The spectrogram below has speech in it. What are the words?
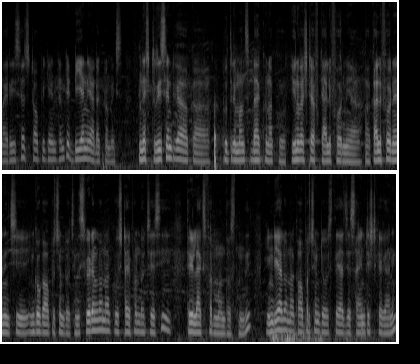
my research topic ఏంటంటే డిఎన్ఏ అడక్టోమిక్స్. నెక్స్ట్ రీసెంట్గా ఒక టూ త్రీ మంత్స్ బ్యాక్ నాకు యూనివర్సిటీ ఆఫ్ కాలిఫోర్నియా కాలిఫోర్నియా నుంచి ఇంకొక ఆపర్చునిటీ వచ్చింది. స్వీడన్లో నాకు స్టైఫండ్ వచ్చేసి త్రీ ల్యాక్స్ పర్ మంత్ వస్తుంది. ఇండియాలో నాకు ఆపర్చునిటీ వస్తే యాజ్ ఎ సైంటిస్ట్గా కానీ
